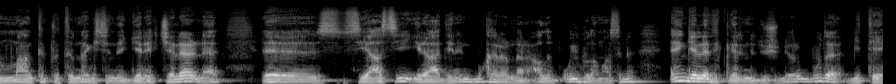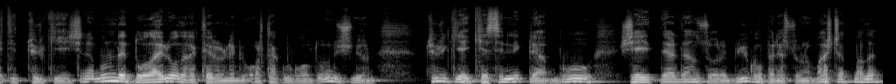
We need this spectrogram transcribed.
mantıklı tırnak içinde gerekçelerle e, siyasi iradenin bu kararları alıp uygulamasını engellediklerini düşünüyorum. Bu da bir tehdit Türkiye için. Bunun da dolaylı olarak terörle bir ortaklık olduğunu düşünüyorum. Türkiye kesinlikle bu şehitlerden sonra büyük operasyonu başlatmalı.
